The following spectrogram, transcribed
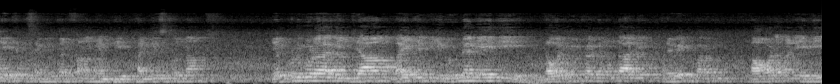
చైతన్య సంఘం తరఫున మేము దీన్ని ఖండిస్తున్నాం. ఎప్పుడు కూడా విద్య వైద్యం ఈ రెండు అనేది గవర్నమెంట్లోనే ఉండాలి ప్రైవేట్ పరం కావడం అనేది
